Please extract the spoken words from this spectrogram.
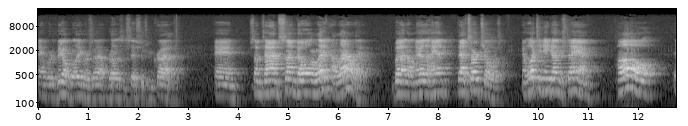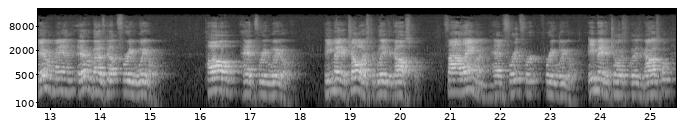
and we're to build believers up, brothers and sisters in Christ. And sometimes some don't let, allow that. But on the other hand, that's our choice. And what you need to understand, Paul, every man, everybody's got free will. Paul had free will. He made a choice to believe the gospel. Philemon had free, free will. He made a choice to believe the gospel.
